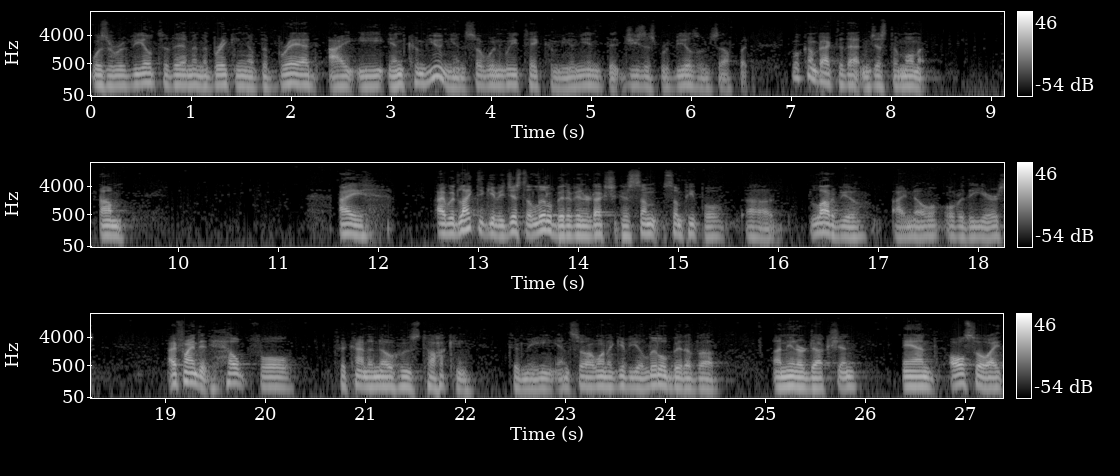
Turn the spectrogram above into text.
was revealed to them in the breaking of the bread, i.e., in communion. So when we take communion, that Jesus reveals himself. But we'll come back to that in just a moment. Um, I I would like to give you just a little bit of introduction because some, some people, uh, a lot of you I know over the years, I find it helpful to kind of know who's talking to me. And so I want to give you a little bit of a, an introduction. And also, I,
